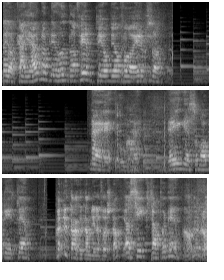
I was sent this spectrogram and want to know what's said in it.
Jag kan gärna bli 150 om jag får hälsa. Nej, Olle. Det är ingen som har blivit det. Men du kanske kan bli den första? Jag siktar på det. Ja, det är bra.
